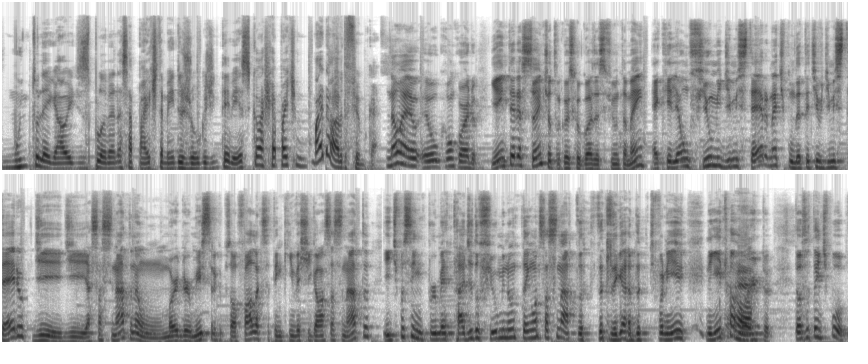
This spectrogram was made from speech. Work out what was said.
muito legal eles explorando essa parte também do jogo de interesse, que eu acho que é a parte mais da hora do filme, cara. Não, eu, eu concordo. E é interessante, outra coisa que eu gosto desse filme também, é que ele é um filme de mistério, né? Tipo um detetive de mistério, de, de assassinato, né? Um murder mystery que o pessoal fala, que você tem que investigar um assassinato. E, tipo assim, por metade do filme não tem um assassinato, tá ligado? Tipo, ninguém, ninguém tá é. morto. Então você tem, tipo,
